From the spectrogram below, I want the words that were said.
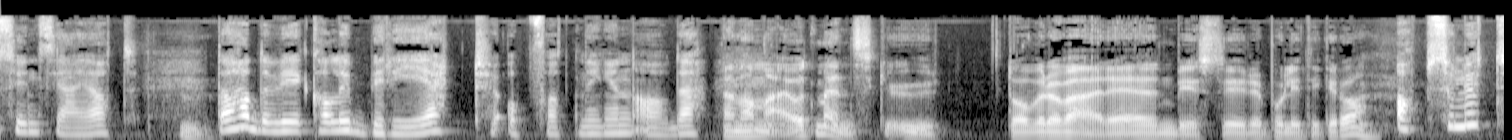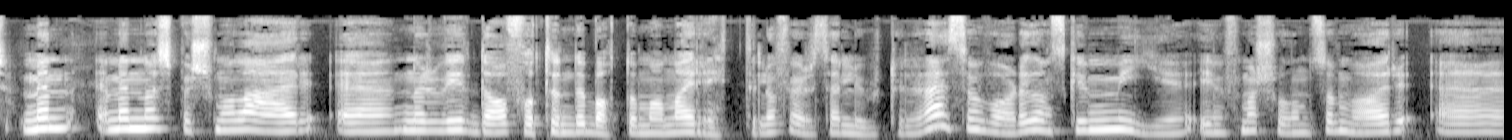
syns jeg at mm. da hadde vi kalibrert oppfatningen av det. Men han er jo et menneske over å være en bystyrepolitiker òg? Absolutt. Men, men, når spørsmålet er eh, Når vi da har fått en debatt om man har rett til å føle seg lurt eller ei, så var det ganske mye informasjon som var eh,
